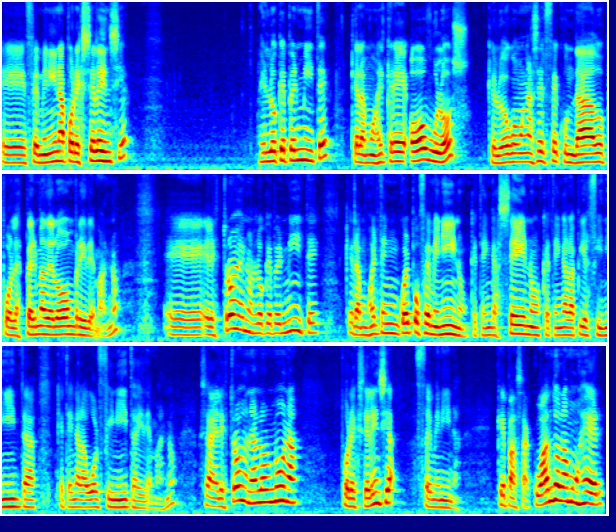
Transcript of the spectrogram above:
eh, femenina por excelencia, es lo que permite que la mujer cree óvulos que luego van a ser fecundados por la esperma del hombre y demás, ¿no? Eh, el estrógeno es lo que permite que la mujer tenga un cuerpo femenino, que tenga senos, que tenga la piel finita, que tenga la voz finita y demás, ¿no? O sea, el estrógeno es la hormona por excelencia femenina. ¿Qué pasa? Cuando la mujer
